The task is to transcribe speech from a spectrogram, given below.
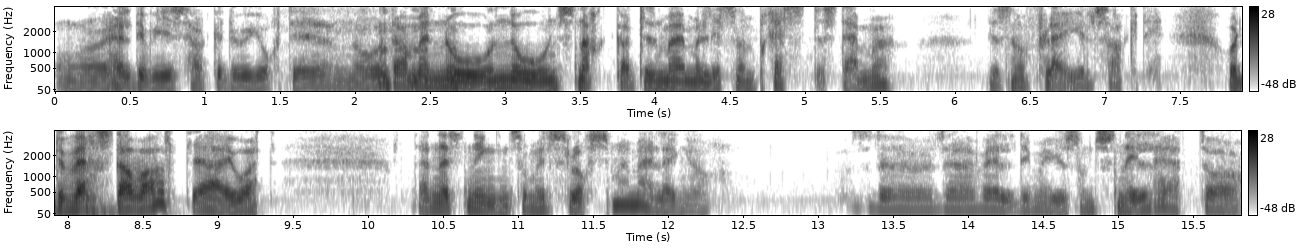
Heldigvis har ikke du gjort det nå, da, men noen, noen snakker til meg med litt sånn prestestemme. Litt sånn fløyelsaktig. Og det verste av alt er jo at det er nesten ingen som vil slåss med meg lenger. Så det, det, er veldig mye sånn snillhet og,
